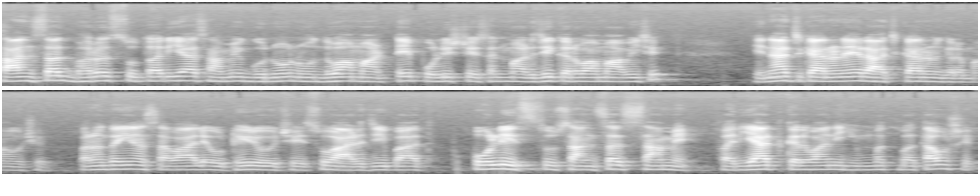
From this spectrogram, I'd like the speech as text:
સાંસદ ભરત સુતરિયા સામે ગુનો નોંધવા માટે પોલીસ સ્ટેશનમાં અરજી કરવામાં આવી છે. એના જ કારણે રાજકારણ ગરમાયું છે. પરંતુ અહીંયા સવાલ એ ઉઠી રહ્યો છે, શું અરજી બાદ પોલીસ, શું સાંસદ સામે ફરિયાદ કરવાની હિંમત બતાવશે?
